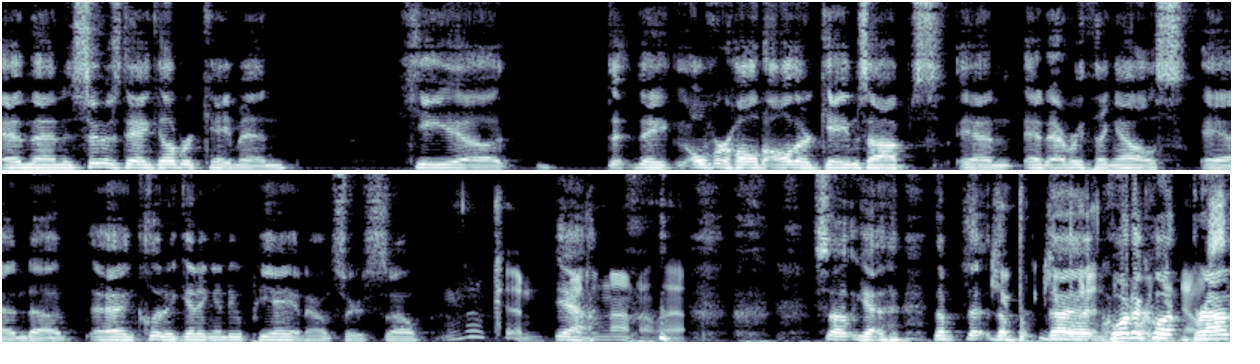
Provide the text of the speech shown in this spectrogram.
And then as soon as Dan Gilbert came in, he uh, they overhauled all their games ops and and everything else, and uh, included getting a new PA announcer. So No kidding. Yeah. I did not know that. so yeah, the the, Keep- the, keep the quote unquote brown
